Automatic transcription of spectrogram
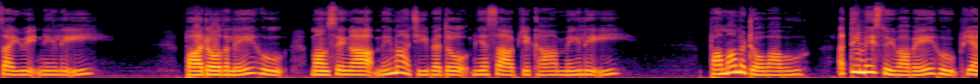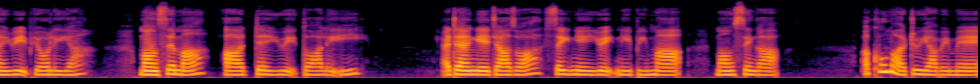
စိုက်၍နေလေ၏ ဘာတော်တလေဟုမောင်စင်ကမိမကြီးဘက်သို့မျက်စာပစ်ခါမေးလေ၏ဘာမှမတော်ပါဘူးအတိမိတ်ဆွေပါပဲဟုပြန်၍ပြောလေရာမောင်စင်မှာအာတက်၍သွားလေ၏အတန်ငယ်ကြစွာစိတ်ငြိမ်၍နေပြီးမှမောင်စင်ကအခုမှတွေ့ရပေမဲ့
